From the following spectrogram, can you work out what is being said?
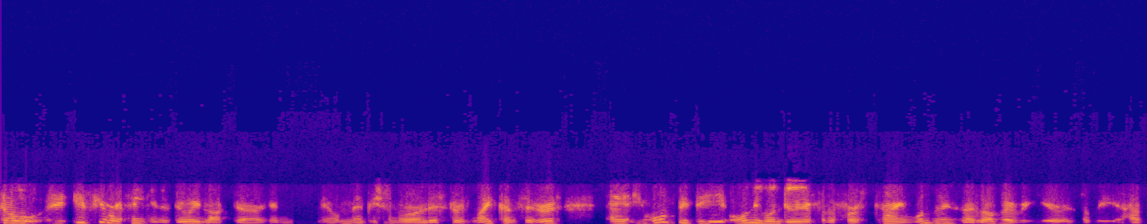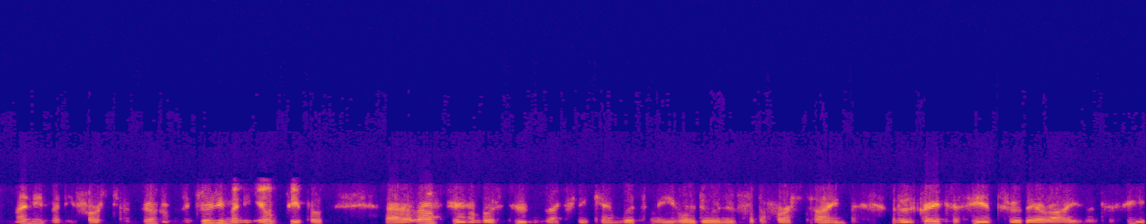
So, if you were thinking of doing Lough Derg, and you know maybe some of our listeners might consider it, uh, you won't be the only one doing it for the first time. One of the things I love every year is that we have many, many first-time pilgrims, including many young people. Uh, last year, a number of students actually came with me who are doing it for the first time, and it was great to see it through their eyes and to see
